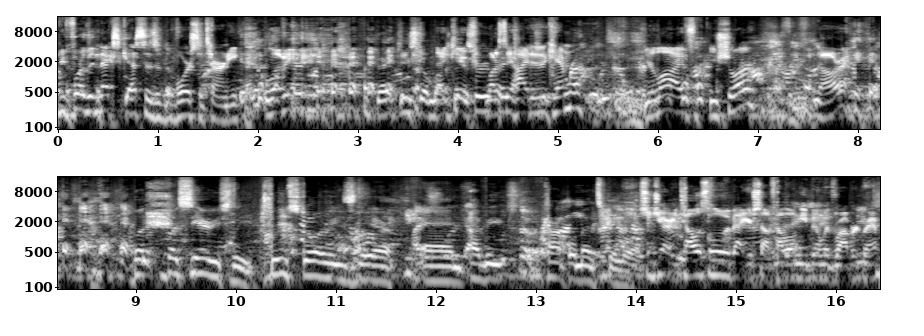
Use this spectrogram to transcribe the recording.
before the next guest is a divorce attorney. Love it. Thank you so much. Thank you. Thanks Want to say hi to the camera? You're live. You sure? All right. But, but seriously, true stories there, and I mean compliments galore. So Jerry, tell us a little bit about yourself. How long have you been with Robert Graham?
